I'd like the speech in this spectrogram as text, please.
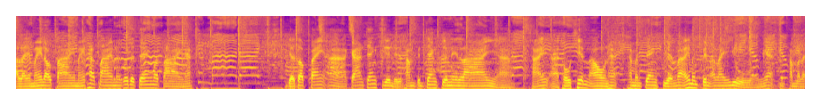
อะไรไหมเราตายไหมถ้าตายมันก็จะแจ้งว่าตายนะ เดี๋ยวต่อไปอ่าการแจ้งเตือนเดี๋ยวจะทำเป็นแจ้งเตือนในไลน์อ่าใช้อ่าโทเค็นเอานะฮะให้มันแจ้งเตือนว่าเฮ้ยมันเป็นอะไรอยู่อย่างเงี้ยมันทำอะไร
